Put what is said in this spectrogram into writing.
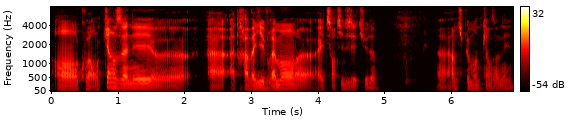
en, quoi, en 15 années euh, à, travailler vraiment, à être sorti des études, un petit peu moins de 15 années,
